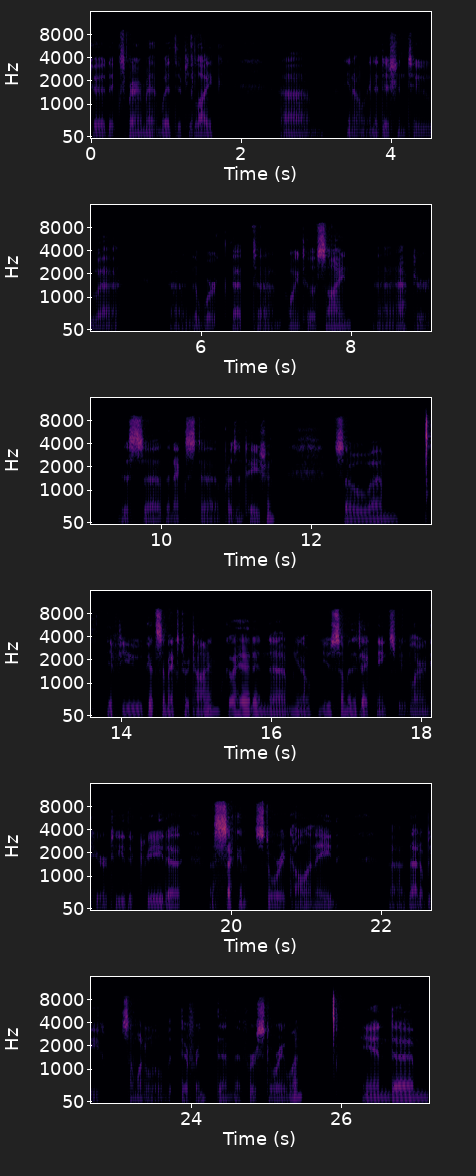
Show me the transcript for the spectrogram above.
could experiment with if you like, um, you know, in addition to uh, uh, the work that uh, I'm going to assign uh, after this uh, the next presentation. So um, if you get some extra time, go ahead and um, you know use some of the techniques we've learned here to either create a, a second story colonnade. that'll be somewhat a little bit different than the first story one and um,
